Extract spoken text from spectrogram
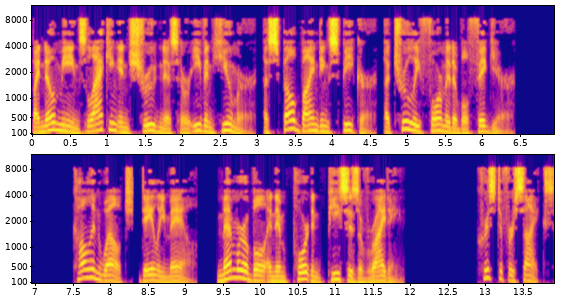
by no means lacking in shrewdness or even humor, a spell-binding speaker, a truly formidable figure." Colin Welch, Daily Mail. "...memorable and important pieces of writing." Christopher Sykes.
